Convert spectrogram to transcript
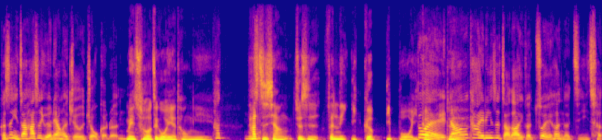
可是你知道他是原谅了九十九个人，没错，这个我也同意。他他只想就是奋力一个一搏一个，对，对，然后他一定是找到一个最恨的集成，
